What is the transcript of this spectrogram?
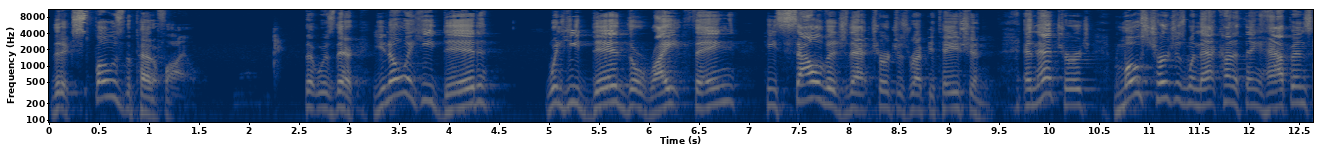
that exposed the pedophile that was there. You know what he did when he did the right thing? He salvaged that church's reputation. And that church, most churches, when that kind of thing happens,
